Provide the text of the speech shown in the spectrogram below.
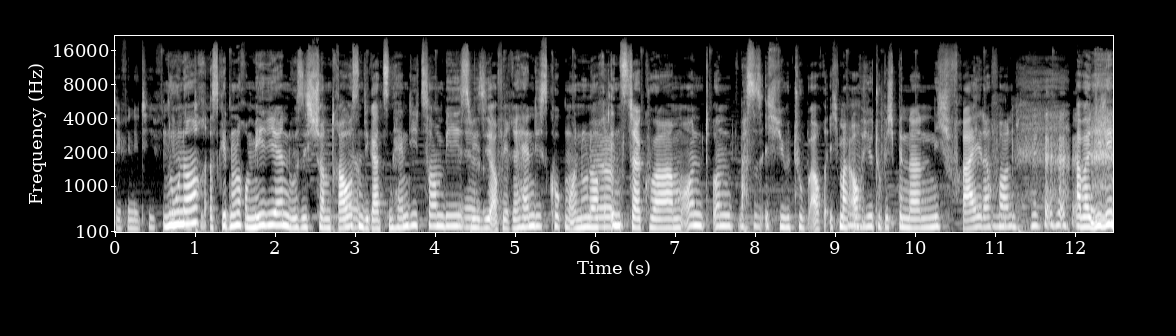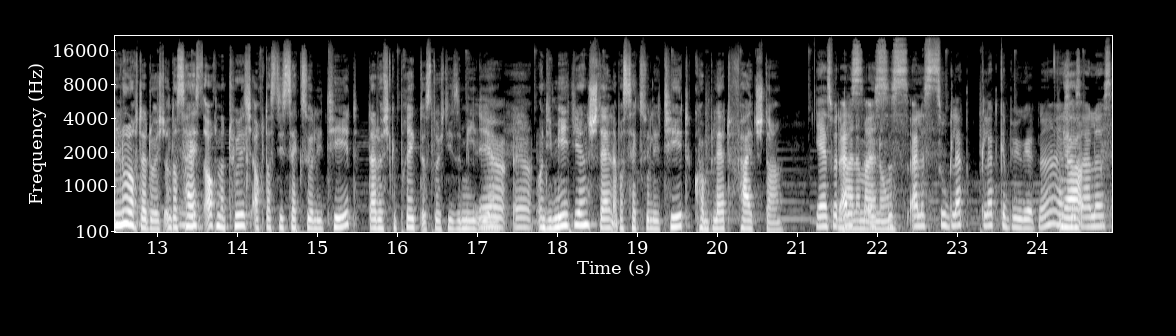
definitiv. nur definitiv. noch, es geht nur noch um Medien, du siehst schon draußen Ja. die ganzen Handy-Zombies, Ja. wie sie auf ihre Handys gucken und nur noch Ja. Instagram und, und was ist ich, YouTube auch. Ich mache auch. YouTube, ich bin da nicht frei davon. Aber die leben nur noch dadurch. Und das heißt auch natürlich auch, dass die Sexualität dadurch geprägt ist durch diese Medien. Und die Medien stellen aber Sexualität komplett falsch dar. Ja, es wird alles, Meinung. es ist alles zu glatt, glatt gebügelt, ne? Es Ja. ist alles,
